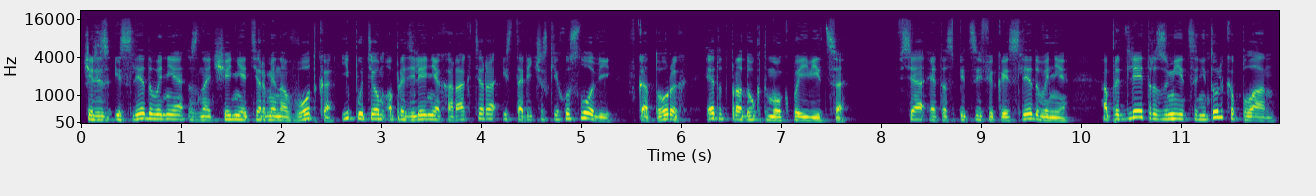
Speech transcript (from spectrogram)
через исследование значения термина «водка» и путем определения характера исторических условий, в которых этот продукт мог появиться. Вся эта специфика исследования определяет, разумеется, не только план,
